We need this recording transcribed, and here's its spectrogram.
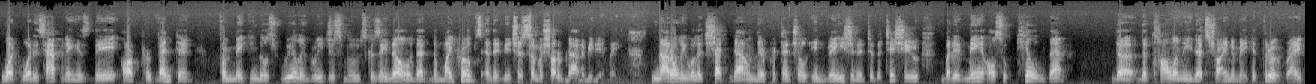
what, what is happening is they are prevented from making those real egregious moves because they know that the microbes and the immune system will shut them down immediately. Not only will it shut down their potential invasion into the tissue, but it may also kill them the the colony that's trying to make it through, right?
